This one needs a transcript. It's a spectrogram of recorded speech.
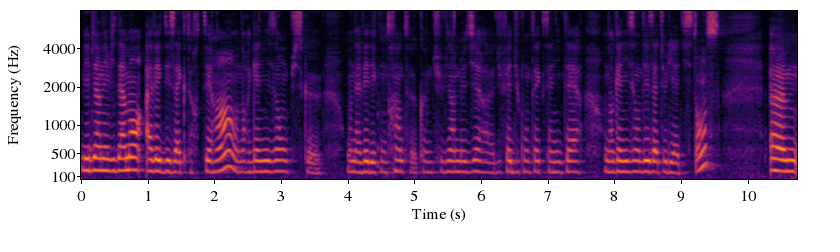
mais bien évidemment avec des acteurs terrain, en organisant, puisque on avait des contraintes, comme tu viens de le dire, euh, du fait du contexte sanitaire, en organisant des ateliers à distance. Euh,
